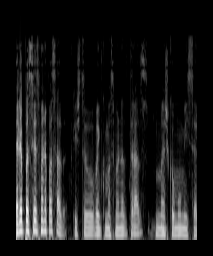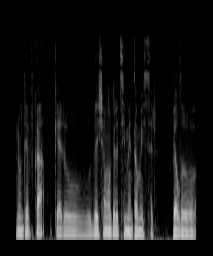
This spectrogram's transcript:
era para ser semana passada, porque isto vem com uma semana de atraso, mas como o Mister não esteve cá, quero deixar um agradecimento ao Mister pelo,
